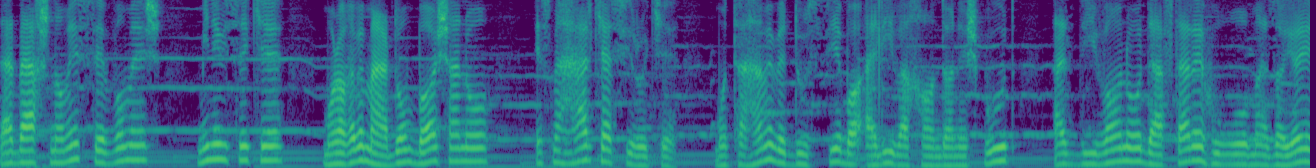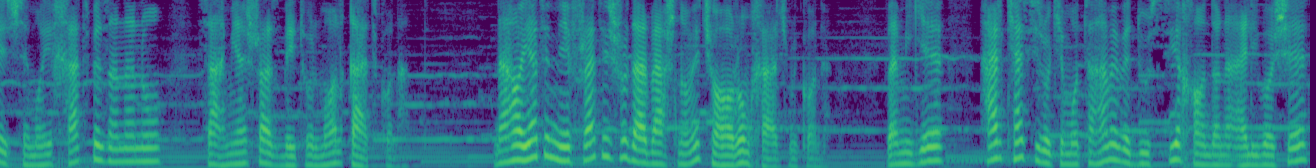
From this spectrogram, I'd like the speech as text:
در بخشنامه سومش می نویسه که مراقب مردم باشن و اسم هر کسی رو که متهم به دوستی با علی و خاندانش بود از دیوان و دفتر حقوق و مزایای اجتماعی خط بزنن و سهمیش رو از بیت المال قطع کنند. نهایت نفرتش رو در بخشنامه چهارم خرج می‌کنه و میگه هر کسی رو که متهم به دوستی خاندان علی باشه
